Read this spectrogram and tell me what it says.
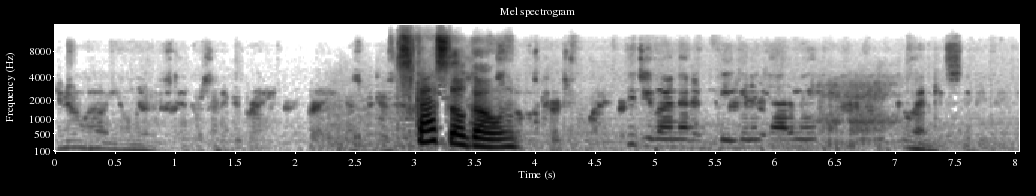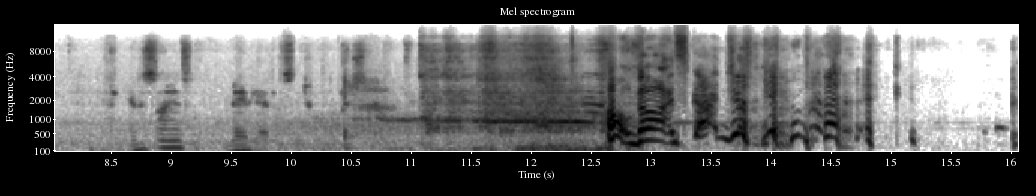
You know how you only use 10% of your brain? That's because it's Scott's still going. Did you learn that at Vegan Academy? Go ahead and get snippy, baby. If you're into science, maybe I'd listen to a little. Oh God, Scott just came back. If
